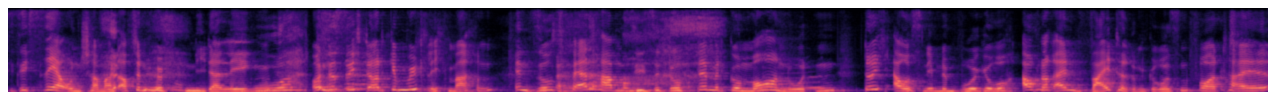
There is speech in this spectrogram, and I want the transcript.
die sich sehr uncharmant auf den Hüften niederlegen und es sich dort gemütlich machen. Insofern haben süße Dufte mit Gourmand-Noten durchaus neben dem Wohlgeruch auch noch einen weiteren großen Vorteil.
